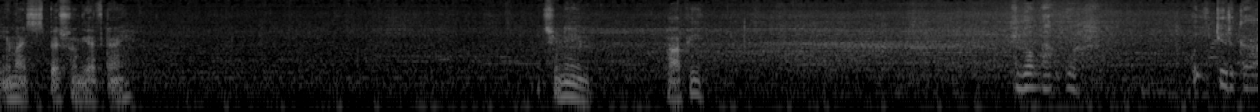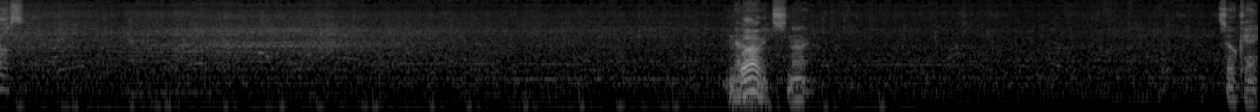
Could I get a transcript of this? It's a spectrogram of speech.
You're my special gift, eh? What's your name? Poppy? I know about you. What you do to girls. No, Wow. it's not. It's okay.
